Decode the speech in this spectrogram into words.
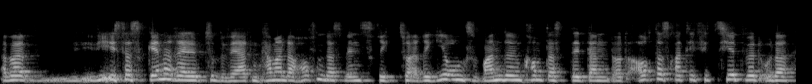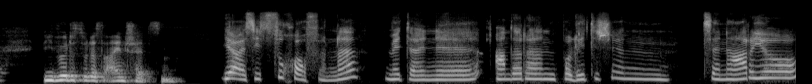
Aber wie ist das generell zu bewerten? Kann man da hoffen, dass wenn es zu Regierungswandeln kommt, dass dann dort auch das ratifiziert wird? Oder wie würdest du das einschätzen? Ja, es ist zu hoffen. Ne? Mit einem anderen politischen Szenario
